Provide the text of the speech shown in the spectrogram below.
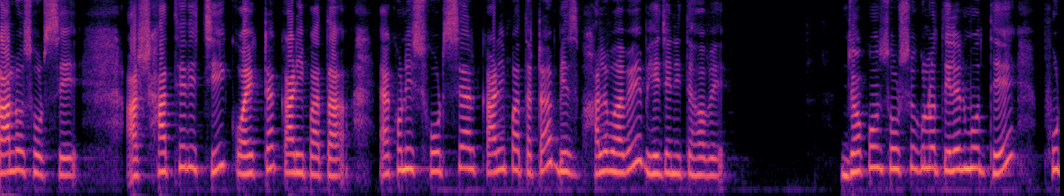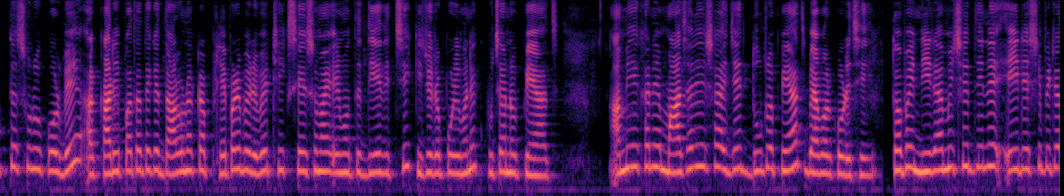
কালো সর্ষে, আর সাথে দিচ্ছি কয়েকটা কারি পাতা। এখন এই সর্ষে আর কারি পাতাটা বেশ ভালোভাবে ভেজে নিতে হবে। যখন সর্ষেগুলো তেলের মধ্যে ফুটতে শুরু করবে আর কারি পাতা থেকে দারুণ একটা ফ্লেভার বেরোবে, ঠিক সেই সময় এর মধ্যে দিয়ে দিচ্ছি কিছুটা পরিমাণে কুচানো পেঁয়াজ। আমি এখানে মাঝারি সাইজের দুটো পেঁয়াজ ব্যবহার করেছি। তবে নিরামিষের দিনে এই রেসিপিটা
